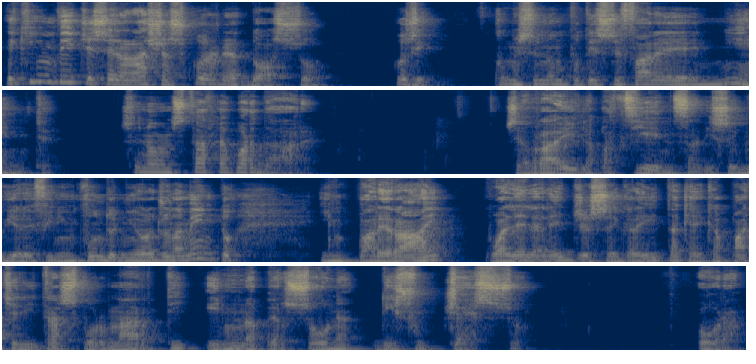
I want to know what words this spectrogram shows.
e chi invece se la lascia scorrere addosso, così come se non potesse fare niente, se non stare a guardare. Se avrai la pazienza di seguire fino in fondo il mio ragionamento, imparerai qual è la legge segreta che è capace di trasformarti in una persona di successo. Ora,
